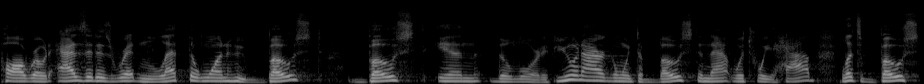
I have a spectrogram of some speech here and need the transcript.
Paul wrote, As it is written, let the one who boasts boast in the Lord. If you and I are going to boast in that which we have, let's boast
